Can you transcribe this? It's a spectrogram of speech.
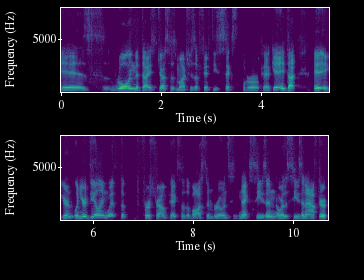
is rolling the dice just as much as a 56th overall pick. It, it, it, you're when you're dealing with the first round picks of the Boston Bruins next season or the season after,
